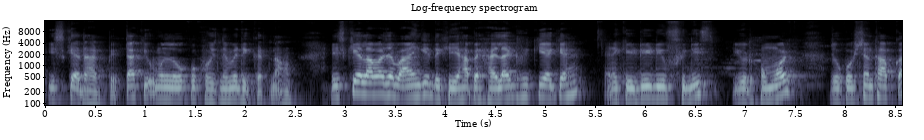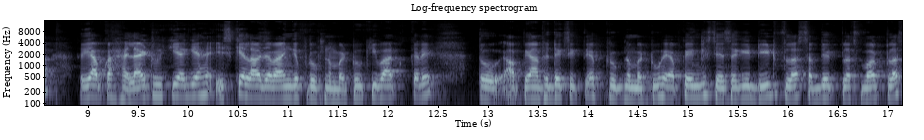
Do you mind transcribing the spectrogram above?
इसके आधार पे, ताकि उन लोगों को खोजने में दिक्कत ना हो। इसके अलावा जब आएँगे, देखिए यहाँ पे हाईलाइट भी किया गया है, यानी कि did you finish your homework जो क्वेश्चन था आपका तो ये आपका हाईलाइट भी किया गया है। इसके अलावा जब आएँगे प्रूफ नंबर टू की बात करें तो आप यहाँ पे देख सकते हैं प्रूफ नंबर टू है आपका इंग्लिश जैसे कि did plus subject plus work plus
